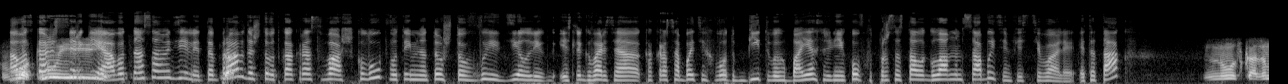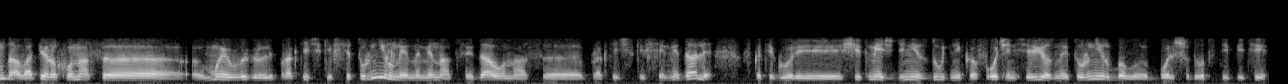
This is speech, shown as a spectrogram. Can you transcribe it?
А вот, вот скажи, ну Сергей, и... а вот на самом деле это да. правда, что вот как раз ваш клуб, вот именно то, что вы делали, если говорить о, как раз об этих вот битвах, боях средневековых, вот просто стало главным событием фестиваля. Это так? Ну, скажем, да. Во-первых, у нас э, мы выиграли практически все турнирные номинации, да, у нас э, практически все медали в категории щит-меч Денис Дудников. Очень серьезный турнир был, больше 25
